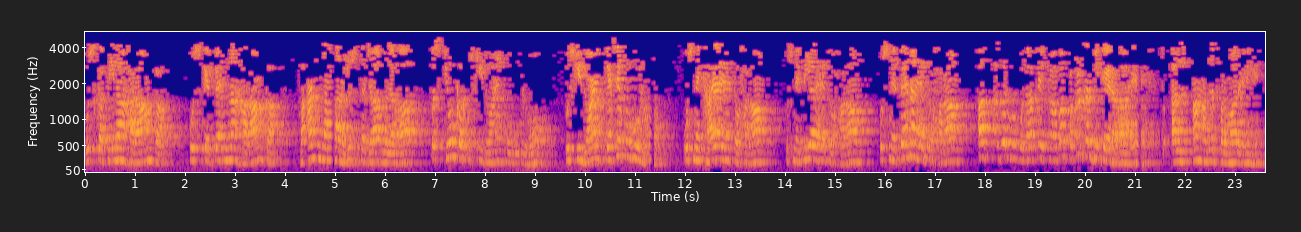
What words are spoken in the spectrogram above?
اس کا پینا حرام کا، اس کے پہننا حرام کا۔ فنا یستجاب لها۔ بس کیوں کر اس کی دعائیں قبول ہوں؟ اس کی دعائیں کیسے قبول ہوں؟ اس نے کھایا ہے تو حرام، اس نے پیا ہے تو حرام، اس نے پہنا ہے تو حرام اب اگر وہ گلاب کعبہ پکڑ کر بھی کہہ رہا ہے، تو اللہ حضرت فرما رہے ہیں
